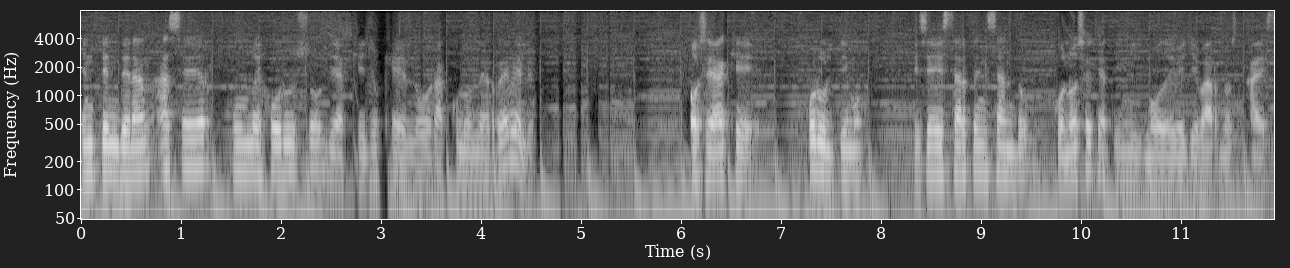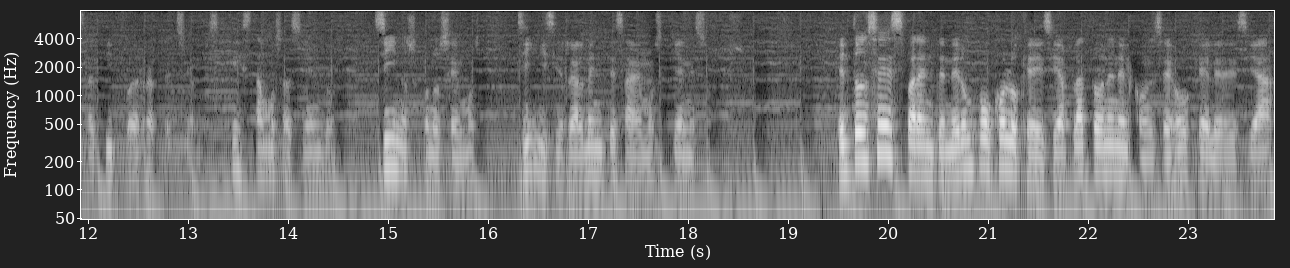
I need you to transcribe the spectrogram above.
entenderán hacer un mejor uso de aquello que el oráculo les revele. O sea que, por último, ese estar pensando, conócete a ti mismo, debe llevarnos a este tipo de reflexiones. ¿Qué estamos haciendo? Si nos conocemos, sí, y si realmente sabemos quiénes somos. Entonces, para entender un poco lo que decía Platón en el consejo que le decía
